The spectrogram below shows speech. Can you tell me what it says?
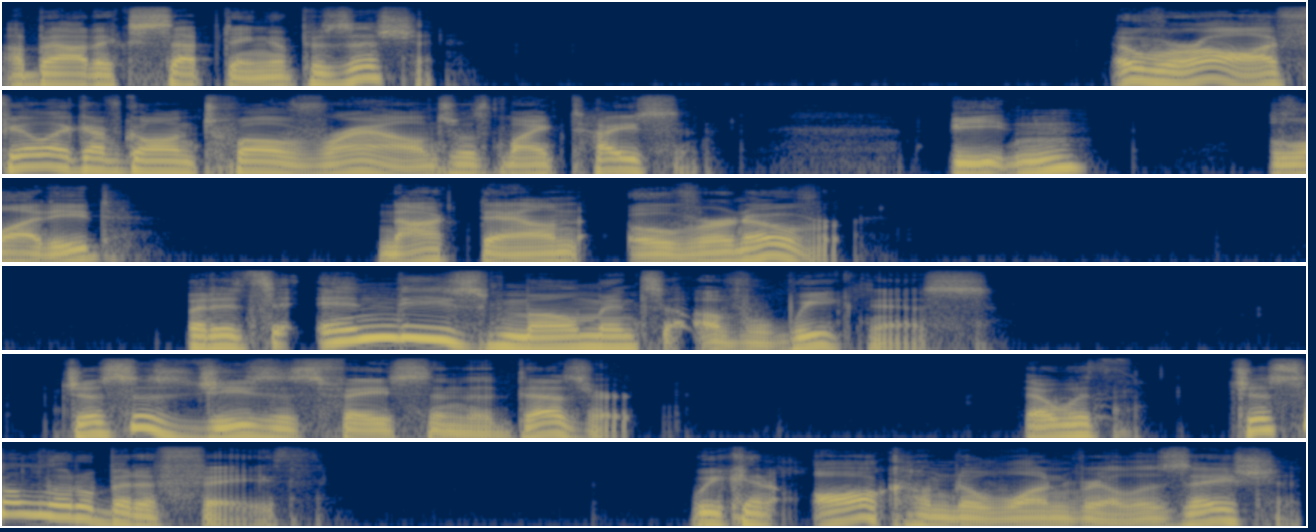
about accepting a position. Overall, I feel like I've gone 12 rounds with Mike Tyson, beaten, bloodied, knocked down over and over. But it's in these moments of weakness, just as Jesus faced in the desert, that with just a little bit of faith, we can all come to one realization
